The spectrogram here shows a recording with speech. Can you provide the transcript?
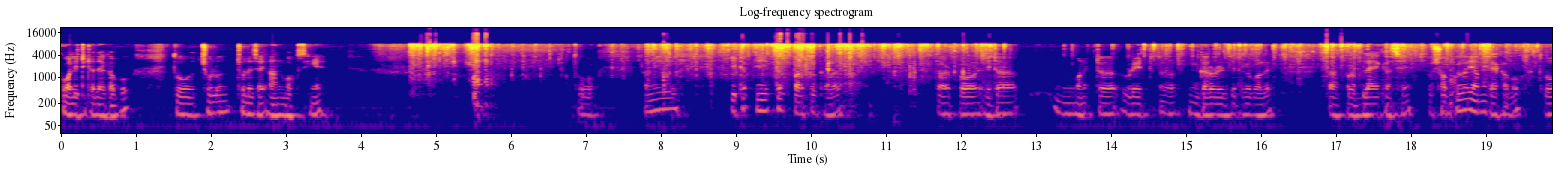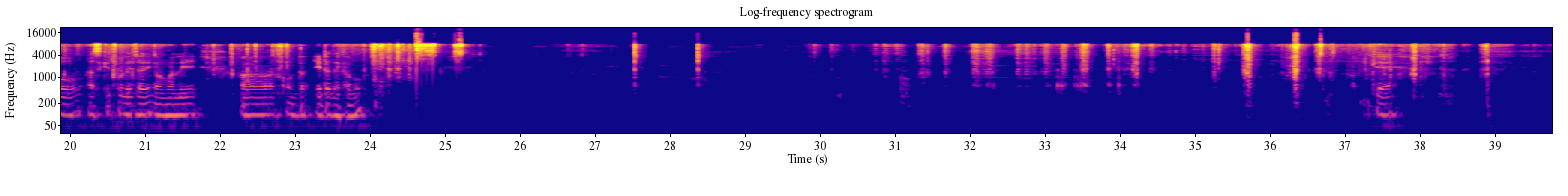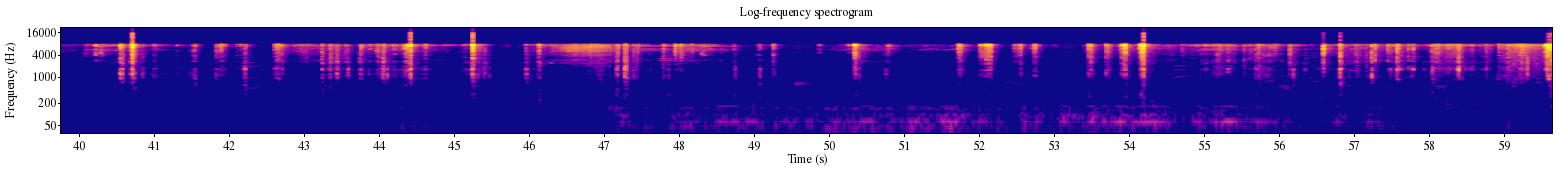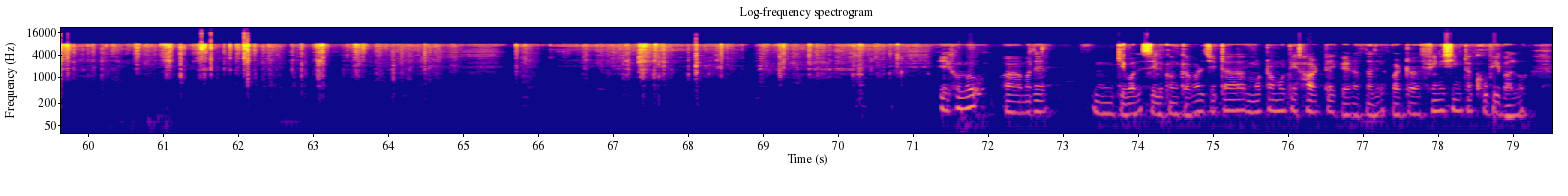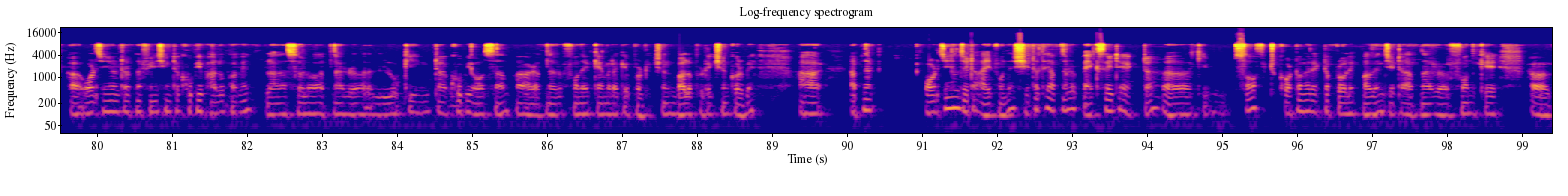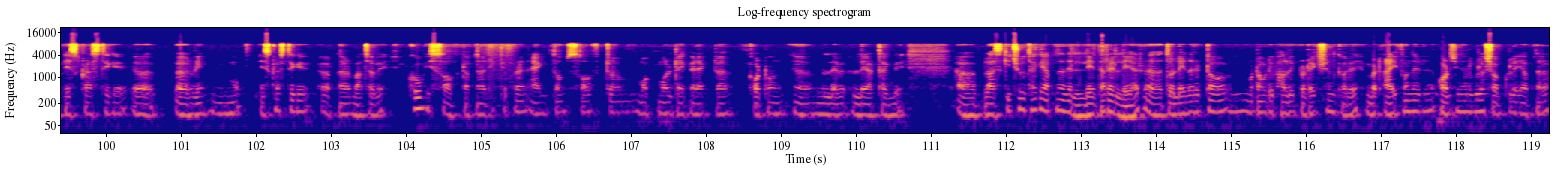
কোয়ালিটিটা দেখাবো। তো চলুন, চলে যাই আনবক্সিংয়ে তো আমি এটা, এই একটা পার্পল কালার তারপর এটা অনেকটা রেড গাঢ় রেড যেটাকে বলে। তারপর ব্ল্যাক আছে। তো সবগুলোই আমি দেখাবো। তো আজকে চলে যাই নর্মালি কোনটা, এটা দেখাবো। ওকে এই হলো আমাদের কি বলে সিলিকন কাভার যেটা মোটামুটি হার্ড টাইপের আপনাদের বাট ফিনিশিংটা খুবই ভালো। অরিজিনালটা আপনার ফিনিশিংটা খুবই ভালো পাবেন প্লাস হলো আপনার লুকিংটা খুবই অসাম আর আপনার ফোনের ক্যামেরাকে প্রোটেকশন ভালো প্রোটেকশন করবে। আর আপনার অরিজিনাল যেটা আইফোনে সেটাতে আপনারা ব্যাক সাইডে একটা কি সফট কটনের একটা প্রলেপ পাবেন, যেটা আপনার ফোনকে স্ক্রাচ থেকে স্ক্রাচ থেকে আপনার বাঁচাবে। খুবই সফট আপনারা দেখতে পারেন, একদম সফট মকমল টাইপের একটা কটন লেয়ার থাকবে। প্লাস কিছু থাকে আপনাদের লেদারের লেয়ার তো লেদারেরটাও মোটামুটি ভালোই প্রোটেকশন করে বাট আইফোনের অরিজিনালগুলো সবগুলোই আপনারা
